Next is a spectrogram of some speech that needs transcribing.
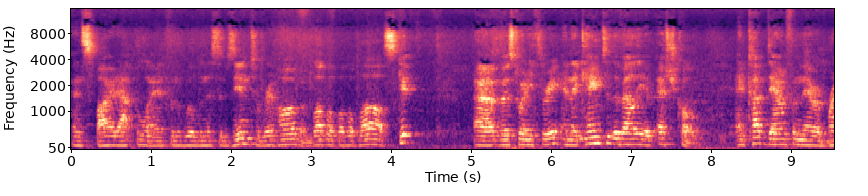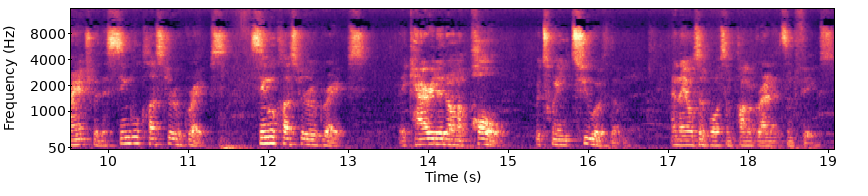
and spied out the land from the wilderness of Zin to Rehob and blah, blah, blah, blah, blah. I'll skip. Uh, verse 23 And they came to the valley of Eshcol and cut down from there a branch with a single cluster of grapes. Single cluster of grapes. They carried it on a pole between two of them. And they also bought some pomegranates and figs.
